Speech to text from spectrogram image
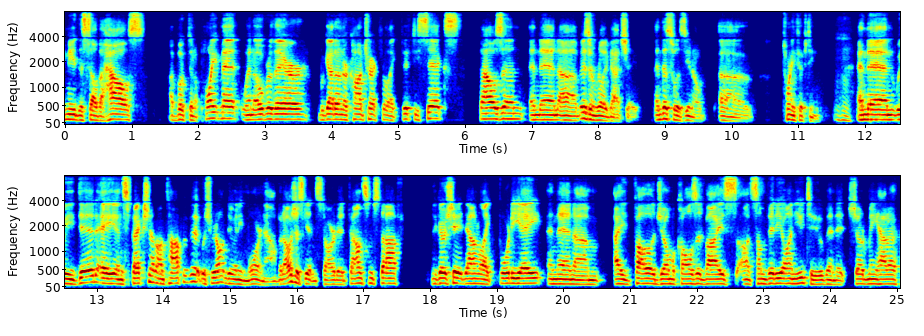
He needed to sell the house. I booked an appointment, went over there. We got under contract for like 56,000 and then um, it was in really bad shape. And this was, you know, uh, 2015. Mhm. And then we did a inspection on top of it, which we don't do anymore now, but I was just getting started, found some stuff, negotiated down to like 48. And then um, I followed Joe McCall's advice on some video on YouTube and it showed me how to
